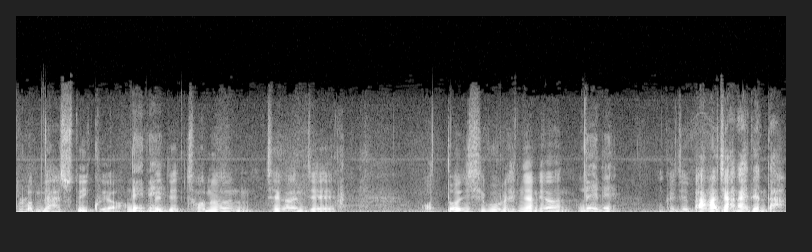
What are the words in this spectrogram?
물론 할 수도 있고요. 네네. 근데 이제 저는 제가 이제 어떤 식으로 했냐면 네네. 그러니까 이제 망하지 않아야 된다.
